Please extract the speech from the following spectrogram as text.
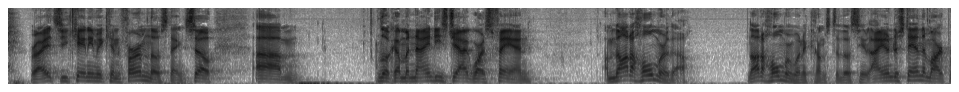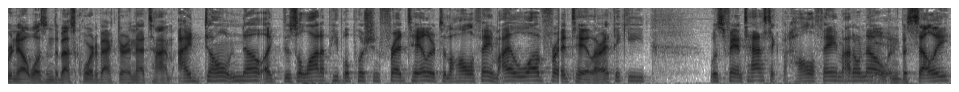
right? So you can't even confirm those things. So, um, look, I'm a '90s Jaguars fan. I'm not a homer though. Not a homer when it comes to those teams. I understand that Mark Brunell wasn't the best quarterback during that time. I don't know. Like, there's a lot of people pushing Fred Taylor to the Hall of Fame. I love Fred Taylor. I think he was fantastic, but Hall of Fame, I don't know. And Boselli,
